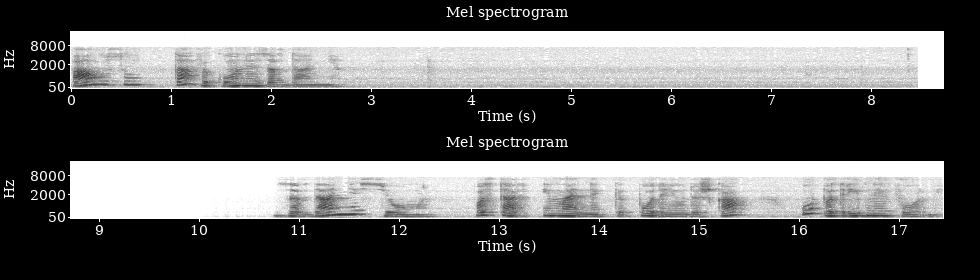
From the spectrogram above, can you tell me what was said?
паузу та виконуй завдання. Завдання сьоме. Постав іменники, подані у дужках, у потрібній формі.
